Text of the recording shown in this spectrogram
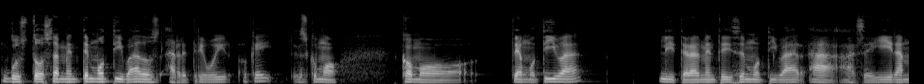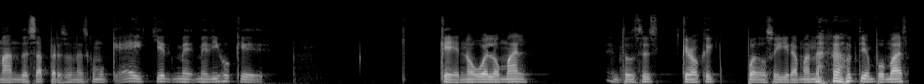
gustosamente motivados a retribuir, ¿ok? Es como, como te motiva, literalmente dice motivar a, seguir amando a esa persona. Es como que, hey, me, me dijo que, que no huelo mal. Entonces creo que puedo seguir amando un tiempo más.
